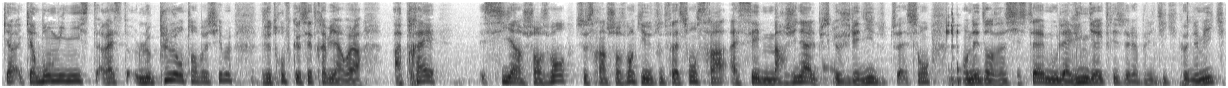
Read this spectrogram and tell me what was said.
qu'un qu bon ministre reste le plus longtemps possible. Je trouve que c'est très bien. Voilà. Après, s'il y a un changement, ce sera un changement qui de toute façon sera assez marginal, puisque je l'ai dit, de toute façon, on est dans un système où la ligne directrice de la politique économique,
